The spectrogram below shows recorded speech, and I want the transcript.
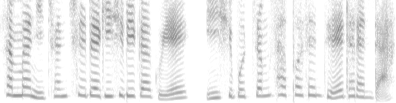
32,722가구의 25.4%에 달한다.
